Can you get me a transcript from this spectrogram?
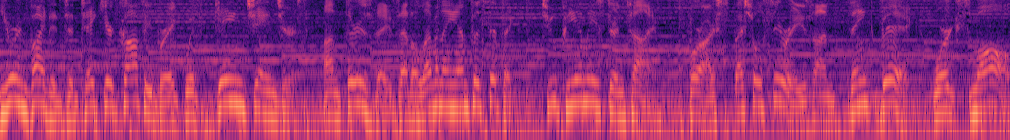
You're invited to take your coffee break with Game Changers on Thursdays at 11 a.m. Pacific, 2 p.m. Eastern Time for our special series on Think Big, Work Small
